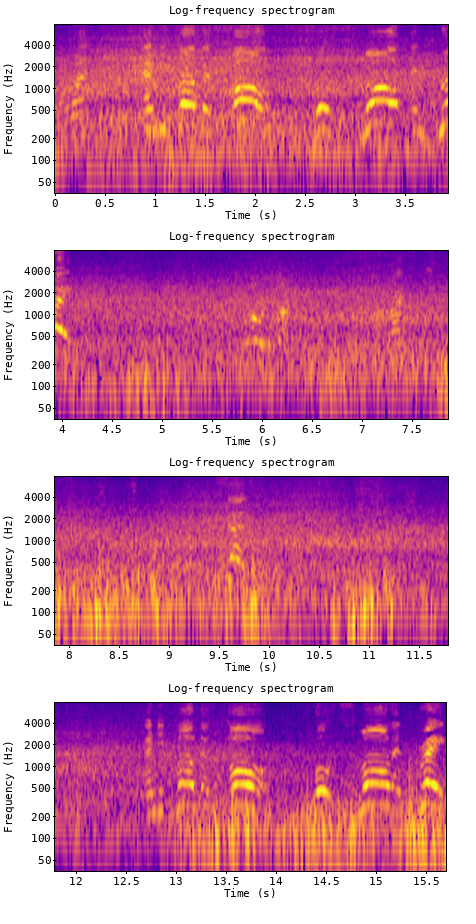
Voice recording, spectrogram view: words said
All right? And he called us all, both small and great. Says, and he called us all, both small and great.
